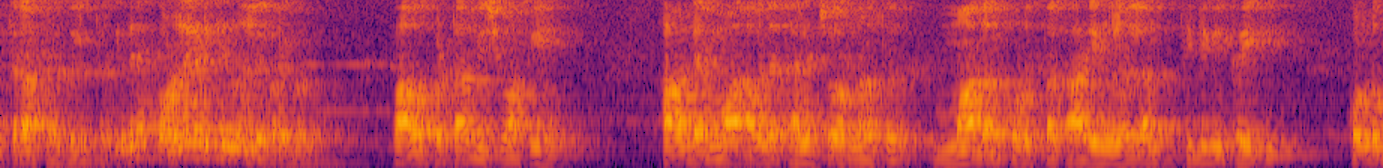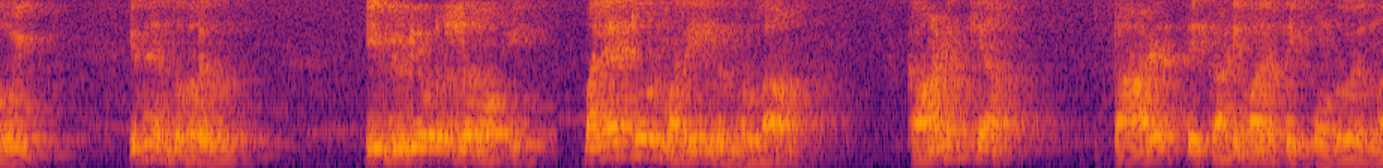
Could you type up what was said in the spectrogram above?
ഇത്ര സ്ഥലത്തിൽ ഇത്ര. ഇതിനെ കൊള്ളയടിക്കുന്നല്ലേ പറയുന്നത്? പാവപ്പെട്ട വിശ്വാസിയെ അവന്റെ അവന്റെ തലച്ചോറിനകത്ത് മതം കൊടുത്ത കാര്യങ്ങളെല്ലാം തിരികെ കയറ്റി കൊണ്ടുപോയി. ഇതിനെന്ത് പറയുന്നത്? ഈ വീഡിയോകളെല്ലാം നോക്കി. മലയാറ്റൂർ മലയിൽ നിന്നുള്ള കാണിക്ക താഴത്തേക്ക് അടിവാരത്തേക്ക് കൊണ്ടുവരുന്ന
